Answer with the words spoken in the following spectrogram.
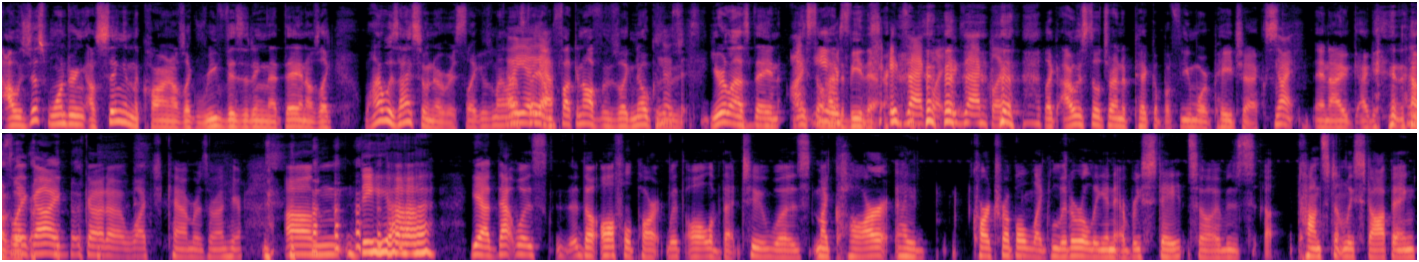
I was just wondering. I was sitting in the car and I was like revisiting that day, and I was like, "Why was I so nervous? Like it was my last Oh, yeah, day. yeah. I'm fucking off." It was like, no, because No, it was your last day, and I still had were- to be there. exactly, exactly. like I was still trying to pick up a few more paychecks, Right. And I, I, and I was was like, I gotta watch cameras around here. Um, the uh, yeah, that was the awful part with all of that too. Was my car? I had car trouble, like literally in every state, so I was uh, constantly stopping.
